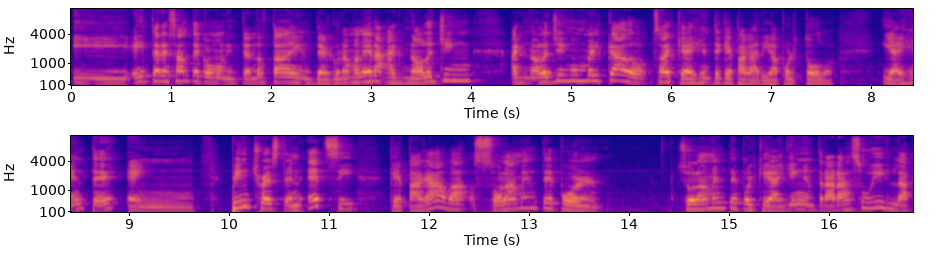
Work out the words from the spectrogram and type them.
Y es interesante como Nintendo está en, de alguna manera acknowledging, acknowledging un mercado, sabes que hay gente que pagaría por todo. Y hay gente en Pinterest, en Etsy, que pagaba solamente por solamente porque alguien entrara a su isla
